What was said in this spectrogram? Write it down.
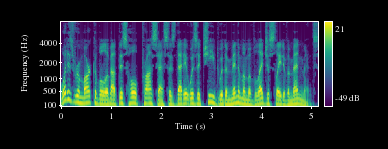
What is remarkable about this whole process is that it was achieved with a minimum of legislative amendments.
